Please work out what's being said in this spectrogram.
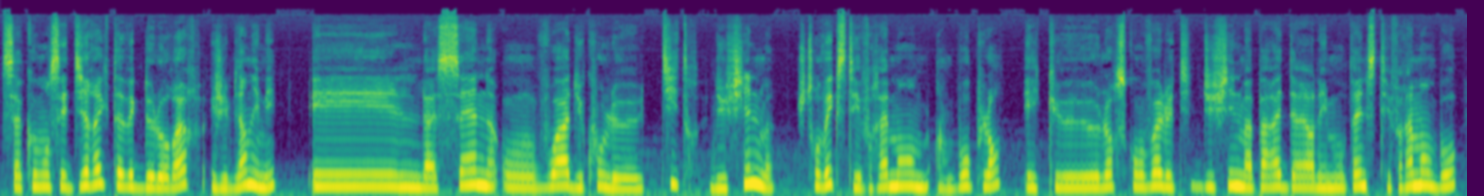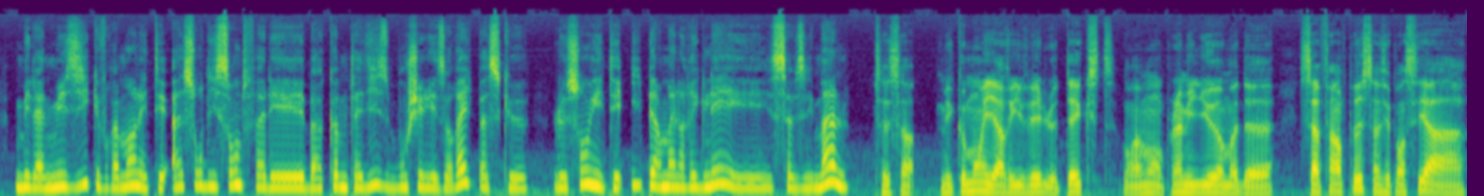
Ça commençait direct avec de l'horreur et j'ai bien aimé. Et la scène où on voit du coup le titre du film, je trouvais que c'était vraiment un beau plan et que lorsqu'on voit le titre du film apparaître derrière les montagnes, c'était vraiment beau. Mais la musique, vraiment, elle était assourdissante. Fallait, bah, comme t'as dit, se boucher les oreilles parce que le son il était hyper mal réglé et ça faisait mal. C'est ça. Mais comment y arriver le texte vraiment en plein milieu en mode euh, ça fait un peu ça me fait penser à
